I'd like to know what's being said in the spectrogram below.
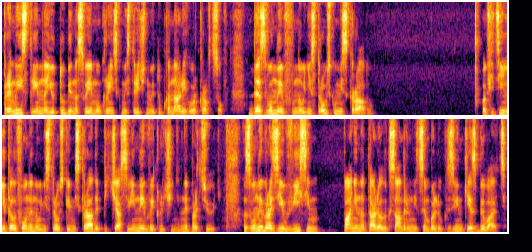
Прямий стрім на Ютубі на своєму українському історичному ютуб-каналі Ігор Кравцов, де дзвонив в Новодністровську міськраду. Офіційні телефони Новодністровської міськради під час війни виключені, не працюють. Дзвонив разів вісім пані Наталі Олександрівні Цимбалюк. Дзвінки збиваються.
